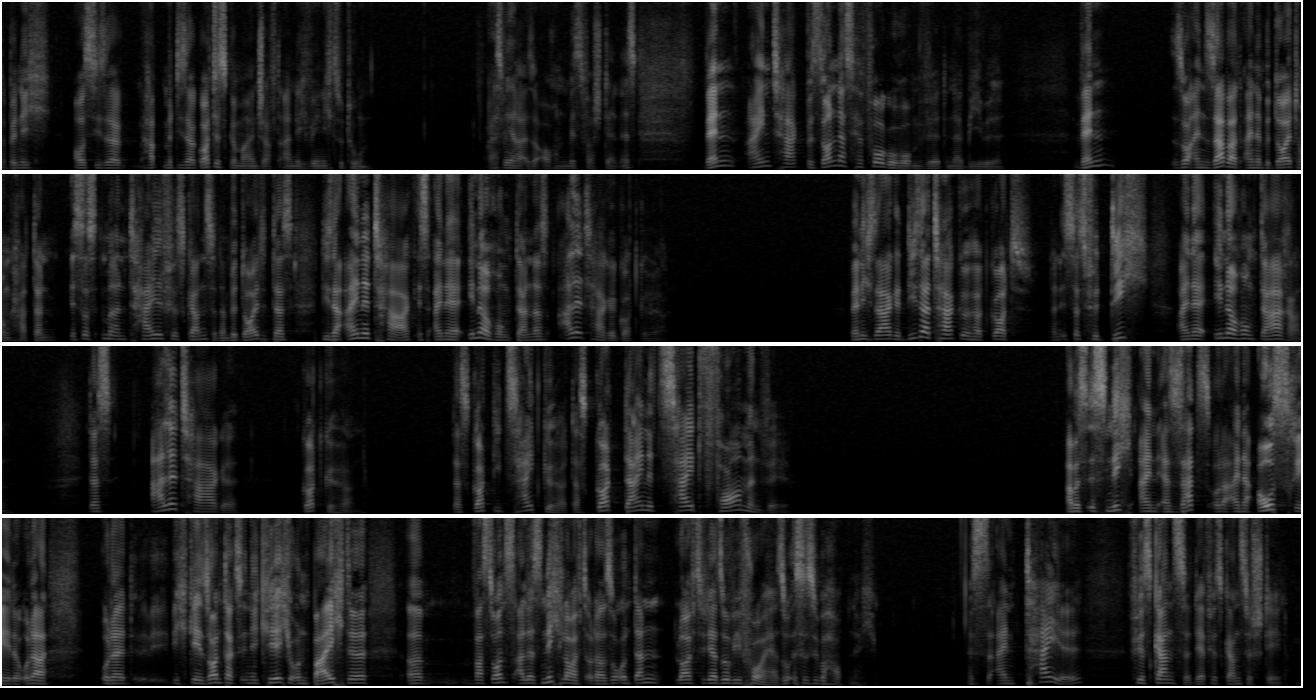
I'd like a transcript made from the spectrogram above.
da bin ich aus dieser, habe mit dieser Gottesgemeinschaft eigentlich wenig zu tun. Das wäre also auch ein Missverständnis. Wenn ein Tag besonders hervorgehoben wird in der Bibel, wenn so ein Sabbat eine Bedeutung hat, dann ist das immer ein Teil fürs Ganze. Dann bedeutet das, dieser eine Tag ist eine Erinnerung dann, dass alle Tage Gott gehören. Wenn ich sage, dieser Tag gehört Gott, dann ist das für dich eine Erinnerung daran, dass alle Tage Gott gehören. Dass Gott die Zeit gehört, dass Gott deine Zeit formen will. Aber es ist nicht ein Ersatz oder eine Ausrede oder, oder ich gehe sonntags in die Kirche und beichte, äh, was sonst alles nicht läuft oder so und dann läuft es wieder so wie vorher. So ist es überhaupt nicht. Es ist ein Teil fürs Ganze, der fürs Ganze steht.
